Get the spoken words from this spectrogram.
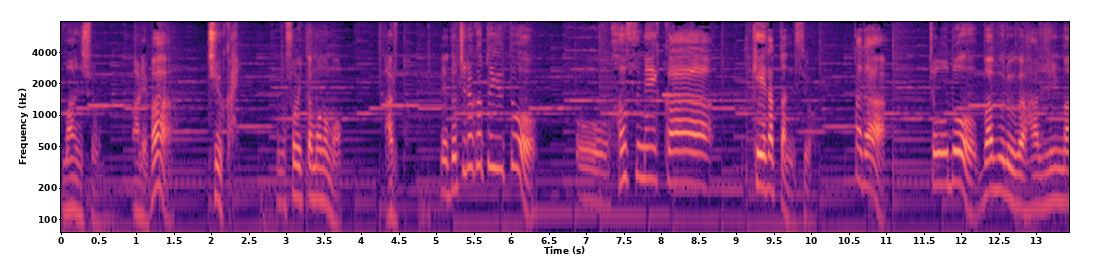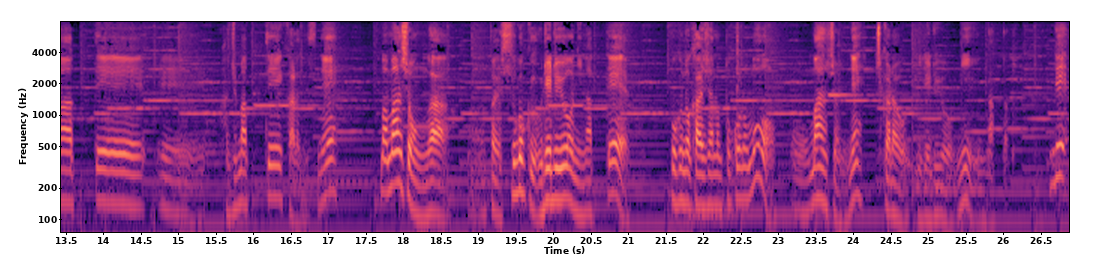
マンションもあれば、仲介。そういったものもあると。でどちらかというと、ハウスメーカー系だったんですよ。ただ、ちょうどバブルが始まって、えー始まってからですね、まあ、マンションがやっぱりすごく売れるようになって僕の会社のところもマンションにね力を入れるようになったと。で、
